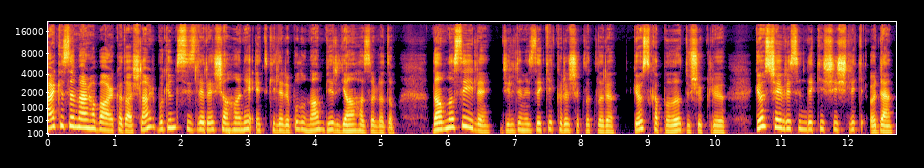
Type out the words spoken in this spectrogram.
Herkese merhaba arkadaşlar. Bugün sizlere şahane etkileri bulunan bir yağ hazırladım. Damlası ile cildinizdeki kırışıklıkları, göz kapağı düşüklüğü, göz çevresindeki şişlik, ödem,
